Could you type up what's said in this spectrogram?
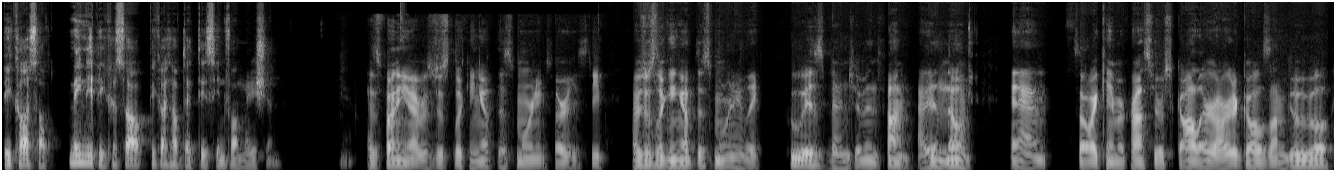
because of mainly because of because of the disinformation. It's funny. I was just looking up this morning. Sorry, Steve. I was just looking up this morning, like who is Benjamin Fung? I didn't know him, and so I came across your scholar articles on Google,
